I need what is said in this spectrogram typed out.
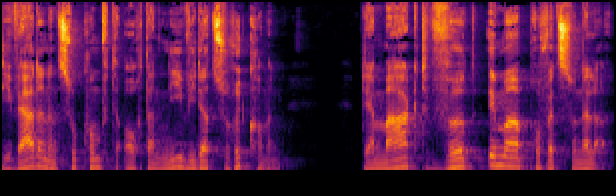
die werden in Zukunft auch dann nie wieder zurückkommen. Der Markt wird immer professioneller.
